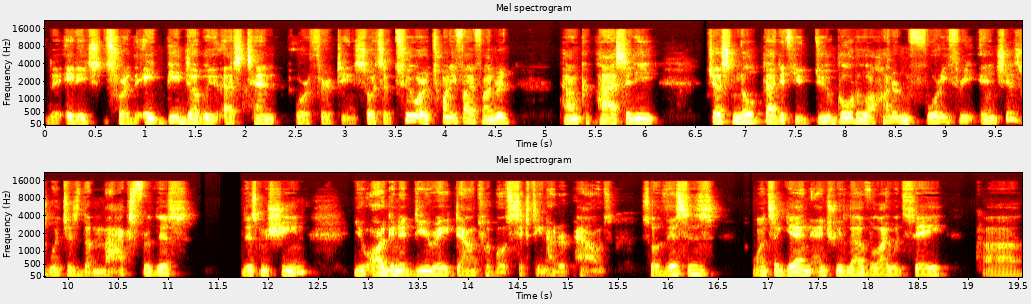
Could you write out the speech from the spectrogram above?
the 8H, sorry, the 8BW 10 or 13. So it's a two or a 2,500 pound capacity. Just note that if you do go to 143 inches, which is the max for this this machine, you are going to derate down to about 1,600 pounds. So this is once again entry level. I would say uh,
